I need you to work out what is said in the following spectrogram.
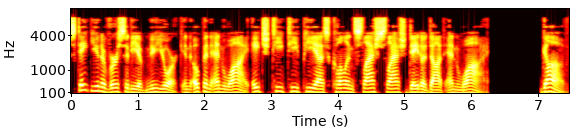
State University of New York in OpenNY https data.ny. Gov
